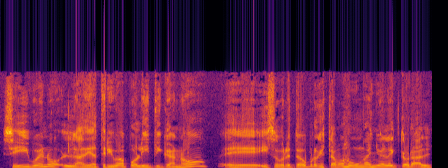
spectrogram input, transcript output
Sí, bueno, la diatriba política, ¿no? y sobre todo porque estamos en un año electoral.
